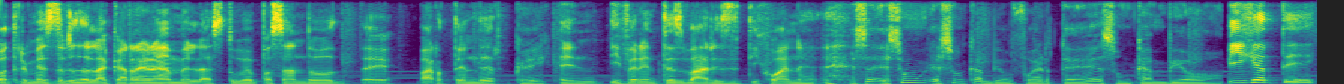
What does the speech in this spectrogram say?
cuatrimestres de la carrera me la estuve pasando de bartender en diferentes bares de Tijuana. Es, es un, es un cambio fuerte, ¿eh? es un cambio Fíjate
